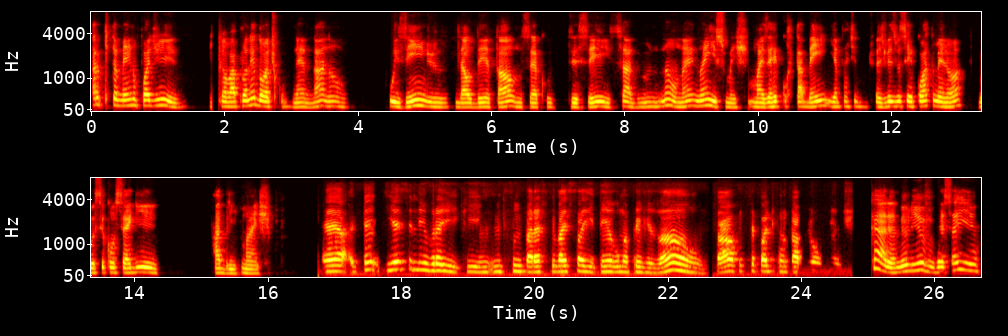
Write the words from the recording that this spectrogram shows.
Claro que também não pode descambar para o anedótico, né? Ah, não, os índios da aldeia tal, no século XVI, sabe? Não, não é, não é isso, mas, mas é recortar bem e a partir, às vezes você recorta melhor, você consegue abrir mais. É, tem, e esse livro aí, que enfim parece que vai sair, tem alguma previsão? Tal? O que você pode contar para o ouvinte? Cara, meu livro vai sair,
